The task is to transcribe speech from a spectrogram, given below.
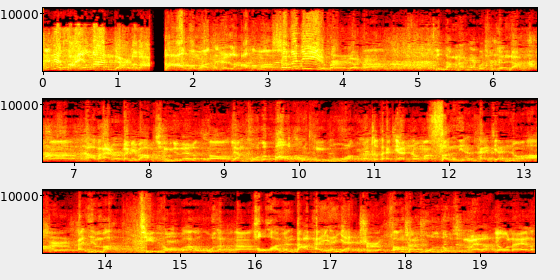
您这反应慢点了吧？拉和吗？他人拉和吗？什么地方啊？这是啊！你等着，这不是真的啊！打外边把你爸爸请进来了，哦两口子抱头痛哭啊！这才见着吗？三年才见着啊！是赶紧吧，剃头，刮个胡子，啊后花园大排宴宴，是房山厨子都请来了，又来了。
